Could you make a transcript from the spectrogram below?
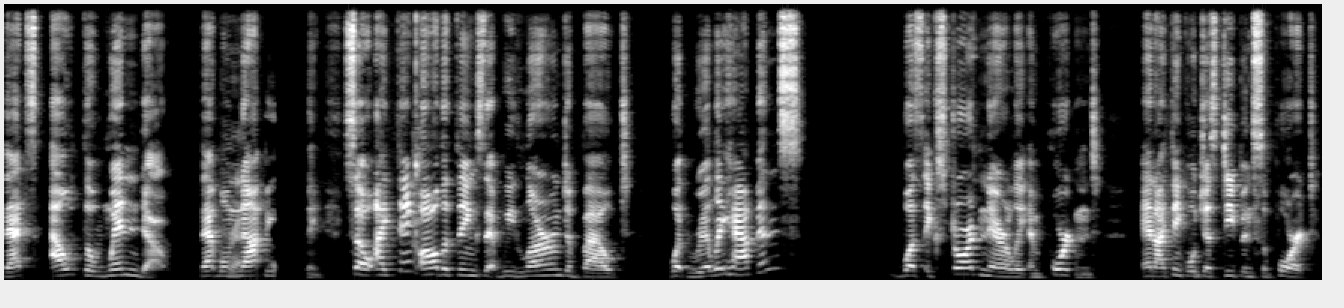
That's out the window. That will not be happening. So I think all the things that we learned about what really happens was extraordinarily important. And I think we'll just deepen support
